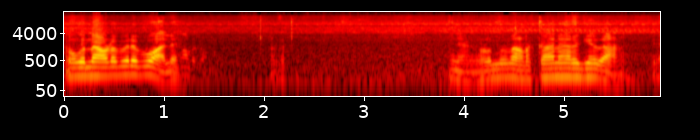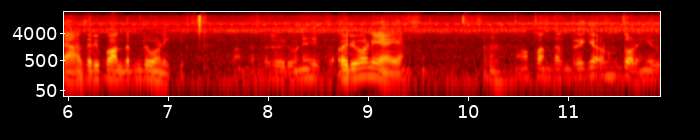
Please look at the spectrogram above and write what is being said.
നമുക്കൊന്ന് അവിടെ വരെ പോവാം അല്ലേ? നടക്കാൻ ഞങ്ങളൊന്ന് നടക്കാനിറങ്ങിയതാണ് രാത്രി പന്ത്രണ്ട് മണിക്ക്. ഒരു മണിയായ? ആ. നമ്മ പന്ത്രണ്ടരയ്ക്ക് തുടങ്ങിയത്.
